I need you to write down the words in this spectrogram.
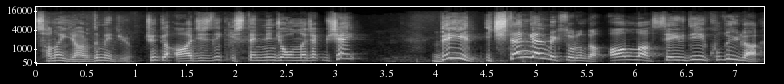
sana yardım ediyor. Çünkü acizlik istenilince olunacak bir şey değil. İçten gelmek zorunda. Allah sevdiği kuluyla,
